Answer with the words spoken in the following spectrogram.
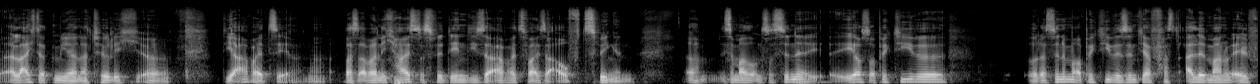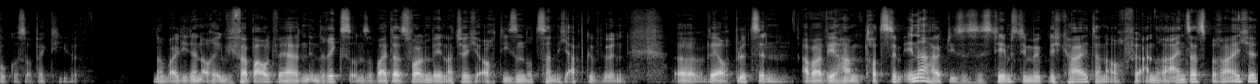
erleichtert mir natürlich äh, die Arbeit sehr. Ne? Was aber nicht heißt, dass wir denen diese Arbeitsweise aufzwingen. Ähm, ich sag mal, unsere Cine EOS-Objektive oder Cinema-Objektive sind ja fast alle manuell Fokusobjektive ne, weil die dann auch irgendwie verbaut werden in Rigs und so weiter. Das wollen wir natürlich auch diesen Nutzern nicht abgewöhnen. Äh, Wäre auch Blödsinn. Aber wir haben trotzdem innerhalb dieses Systems die Möglichkeit, dann auch für andere Einsatzbereiche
